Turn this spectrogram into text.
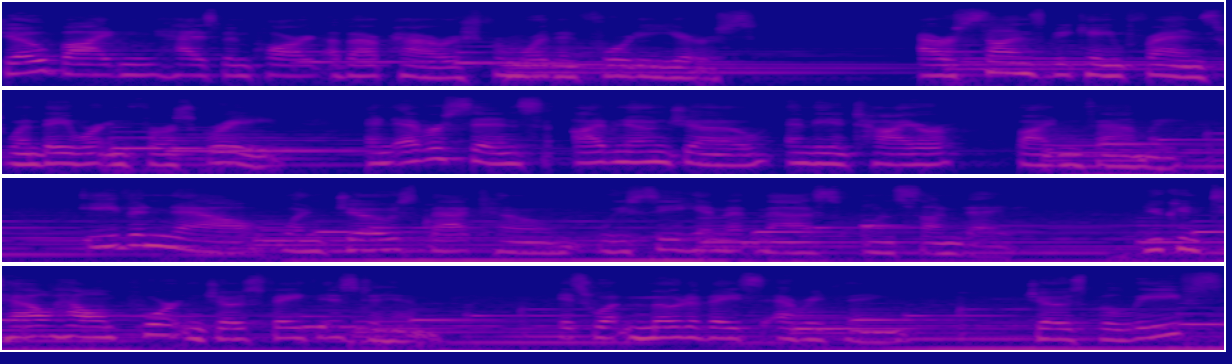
Joe Biden has been part of our parish for more than 40 years. Our sons became friends when they were in first grade, and ever since, I've known Joe and the entire Biden family. Even now, when Joe's back home, we see him at Mass on Sunday. You can tell how important Joe's faith is to him. It's what motivates everything Joe's beliefs,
